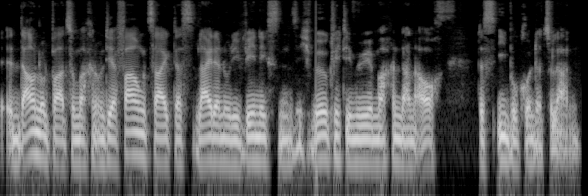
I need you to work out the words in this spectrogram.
äh, downloadbar zu machen. Und die Erfahrung zeigt, dass leider nur die wenigsten sich wirklich die Mühe machen, dann auch das E-Book runterzuladen.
